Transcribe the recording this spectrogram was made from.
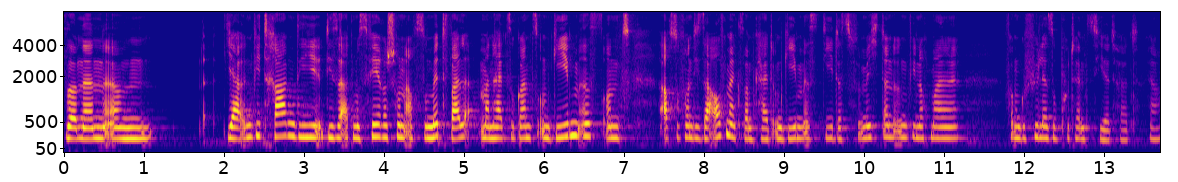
sondern ähm, ja, irgendwie tragen die diese Atmosphäre schon auch so mit, weil man halt so ganz umgeben ist und auch so von dieser Aufmerksamkeit umgeben ist, die das für mich dann irgendwie nochmal vom Gefühl her so potenziert hat. Ja,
